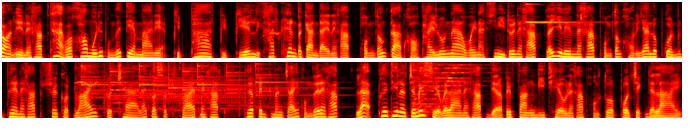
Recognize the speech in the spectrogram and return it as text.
ก่อนอื่นนะครับถ้าหากว่าข้อมูลที่ผมได้เตรียมมาเนี่ยผิดพลาดผิดเพี้ยนหรือคาดเคลื่อนประการใดนะครับผมต้องกราบขออภัยล่วงหน้าไว้ณที่นี้ด้วยนะครับและอย่าลืมนะครับผมต้องขออนุญาตรบกวนเพื่อนๆนะครับช่วยกดไลค์กดแชร์และกด subscribe นะครับเพื่อเป็นกำลังใจให้ผมด้วยนะครับและเพื่อที่เราจะไม่เสียเวลานะครับเดี๋ยวเราไปฟังดีเทลนะครับของตัวโปรเจกต์ The Line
